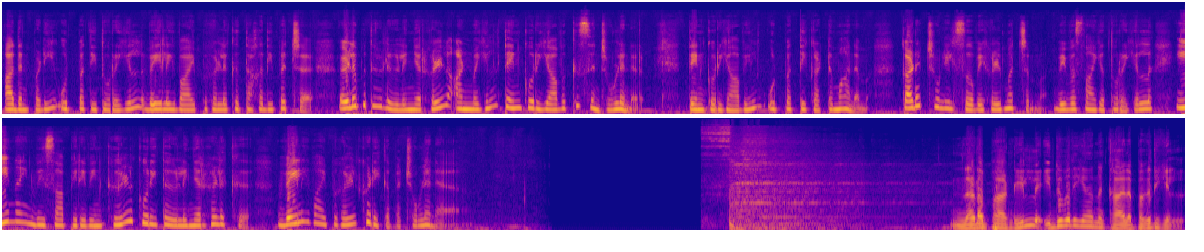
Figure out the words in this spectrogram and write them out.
அதன்படி உற்பத்தி துறையில் வேலைவாய்ப்புகளுக்கு தகுதி பெற்ற எழுபத்தேழு இளைஞர்கள் அண்மையில் தென்கொரியாவுக்கு சென்றுள்ளனர். தென்கொரியாவில் உற்பத்தி கட்டுமானம் கடற்றொழில் சேவைகள் மற்றும் விவசாயத் துறையில் இ நைன் விசா பிரிவின் கீழ் குறித்த இளைஞர்களுக்கு வேலைவாய்ப்புகள் கிடைக்கப்பெற்றுள்ளன. நடப்பாண்டில் இதுவரையான காலப்பகுதியில்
